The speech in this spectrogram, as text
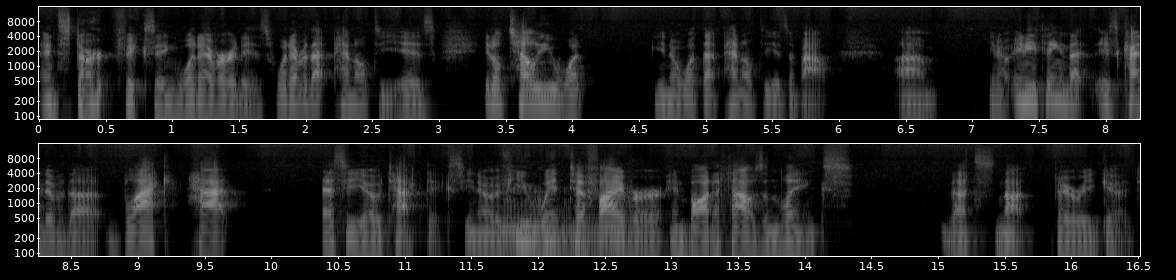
and start fixing whatever it is whatever that penalty is it'll tell you what you know what that penalty is about um, you know anything that is kind of the black hat seo tactics you know if you went to Mm. fiverr and bought a thousand links that's not very good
